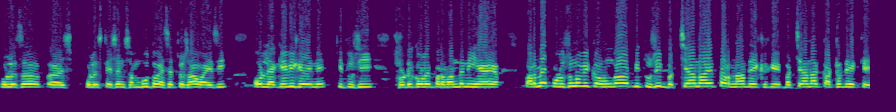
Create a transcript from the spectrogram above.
ਪੁਲਿਸ ਪੁਲਿਸ ਸਟੇਸ਼ਨ ਸ਼ੰਭੂ ਤੋਂ ਐਸਐਚਓ ਸਾਹਿਬ ਆਏ ਸੀ ਉਹ ਲੈ ਕੇ ਵੀ ਗਏ ਨੇ ਕਿ ਤੁਸੀਂ ਤੁਹਾਡੇ ਕੋਲੇ ਪ੍ਰਬੰਧ ਨਹੀਂ ਹੈ। ਪਰ ਮੈਂ ਪੁਲਿਸ ਨੂੰ ਵੀ ਕਹੂੰਗਾ ਵੀ ਤੁਸੀਂ ਬੱਚਿਆਂ ਦਾ ਇਹ ਧਰਨਾ ਦੇਖ ਕੇ ਬੱਚਿਆਂ ਦਾ ਇਕੱਠ ਦੇਖ ਕੇ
